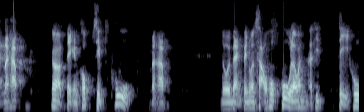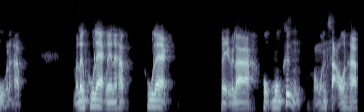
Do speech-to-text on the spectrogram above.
ดนะครับ ก็เตะกันครบสิบคู่ นะครับ โดยแบ่งเป็นวันเสาร์หกคู่แล้ววันอาทิตย์สี่คู่นะครับ มาเริ่มคู่แรกเลยนะครับ คู่แรกเตะเวลาหกโมงครึ่งของวันเสาร์นะครับ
